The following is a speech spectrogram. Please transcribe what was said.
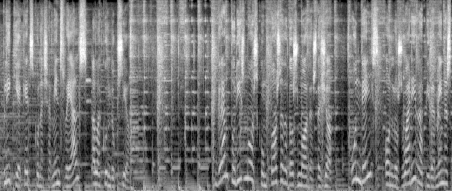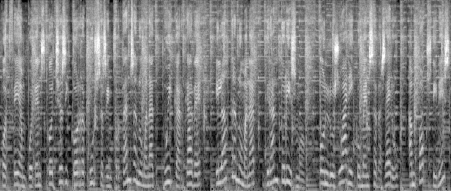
apliqui aquests coneixements reals a la conducció. Gran Turismo es composa de dos modes de joc. Un d'ells, on l'usuari ràpidament es pot fer amb potents cotxes i córrer curses importants anomenat Quick Arcade i l'altre anomenat Gran Turismo, on l'usuari comença de zero, amb pocs diners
